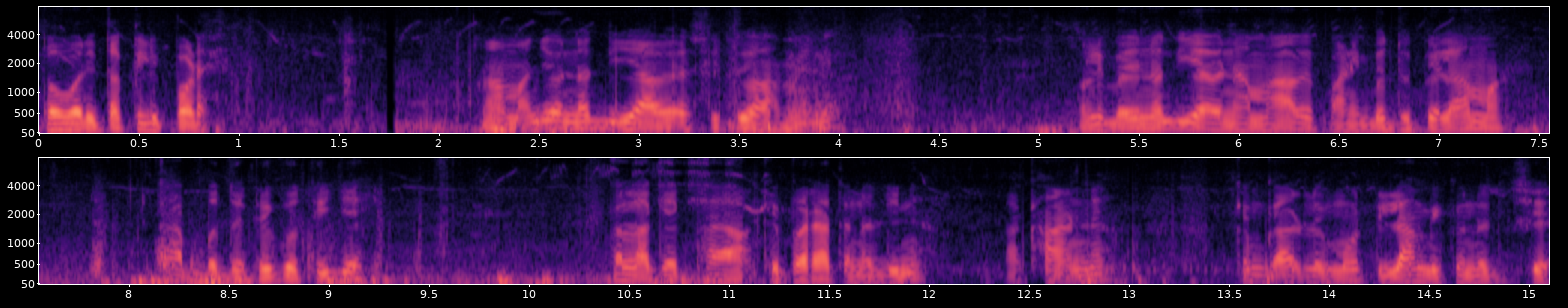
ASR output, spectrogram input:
તો વળી તકલીફ પડે. આમાં જો નદી આવે સીધું આમેની ઓલી બાજુ નદી આવે ને આમાં આવે પાણી બધું પહેલાં આમાં. કાપ બધો ભેગો થઈ જાય. કલાક એક થાય આખી ભરાતા નદીને, આ ખાંડને. કેમ કે આટલી મોટી લાંબી કોઈ નદી છે.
